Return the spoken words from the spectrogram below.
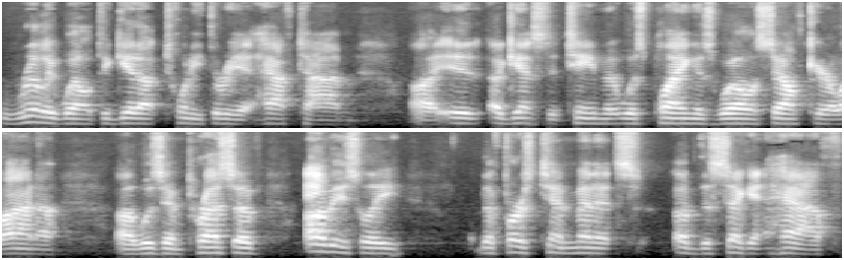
really well to get up 23 at halftime uh, it, against a team that was playing as well as South Carolina. Uh, was impressive. Obviously, the first 10 minutes of the second half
